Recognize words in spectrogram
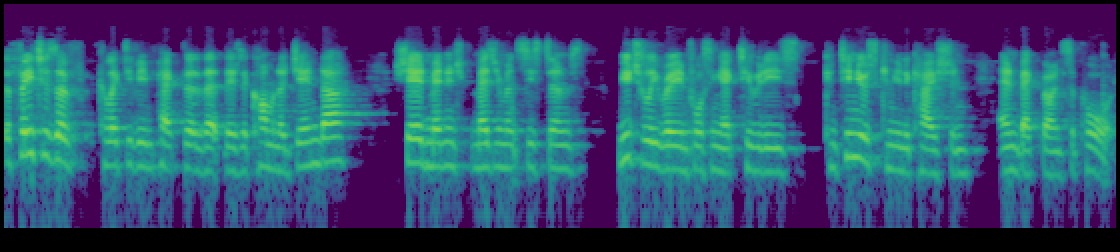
The features of collective impact are that there's a common agenda, shared measurement systems, mutually reinforcing activities, continuous communication and backbone support.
